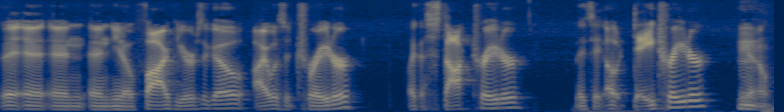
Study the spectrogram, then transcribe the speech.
and and, and you know, five years ago, I was a trader, like a stock trader. They'd say, "Oh, day trader." Mm. You hmm. know,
